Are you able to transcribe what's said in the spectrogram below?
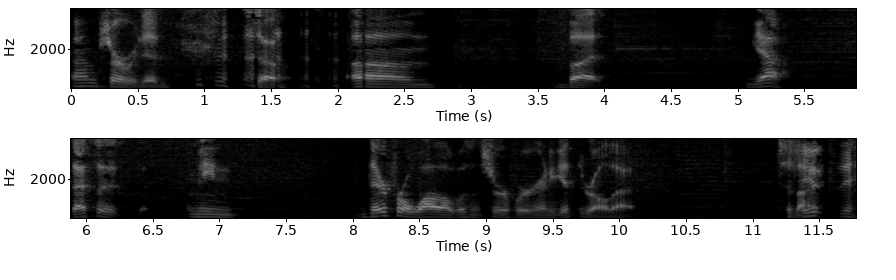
I'm sure we did. So, um, but yeah, that's a. I mean, there for a while, I wasn't sure if we were going to get through all that tonight. It,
